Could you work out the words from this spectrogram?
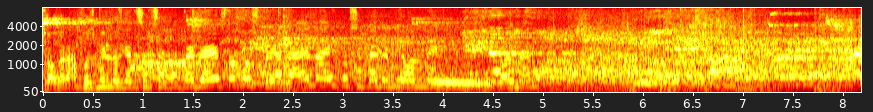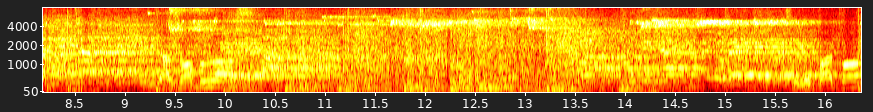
Ζωγράφος Μίλτος γιατί σε 45 εύστοχος, 31-25 μειώνει το είμαι. Γιαζόπουλος. Τσιλιπάκος.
